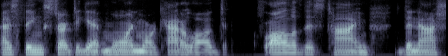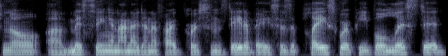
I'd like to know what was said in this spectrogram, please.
as things start to get more and more cataloged, for all of this time, the National uh, Missing and Unidentified Persons Database is a place where people listed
